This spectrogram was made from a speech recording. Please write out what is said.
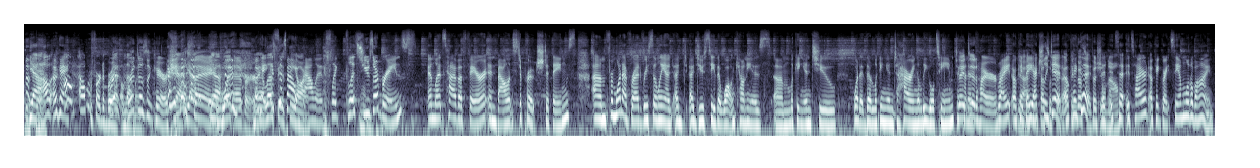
Yeah. I'll, Okay. I'll, I'll refer to Brett Britt, on that Britt one. doesn't care. She'll Yeah, yeah, say yeah. whatever. Okay. Okay, let's it's about PR. balance. Like, let's use our brains and let's have a fair and balanced approach to things. Um, from what I've read recently, I, I, I do see that Walton County is um, looking into what they're looking into hiring a legal team to They kind did of, hire. right. Okay, Yeah, they actually that's offi- did. I okay, think that's good. official It- now. It's, it's hired. Okay, great. See, I'm a little behind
